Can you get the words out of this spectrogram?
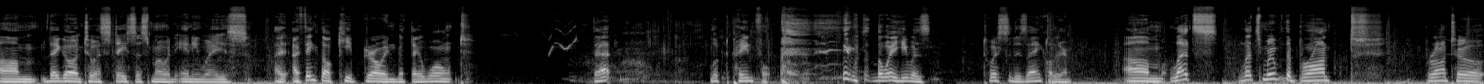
um, they go into a stasis mode anyways. I, I think they'll keep growing, but they won't. That looked painful. the way he was twisted his ankle there. Um, let's let's move the Bront Bronto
